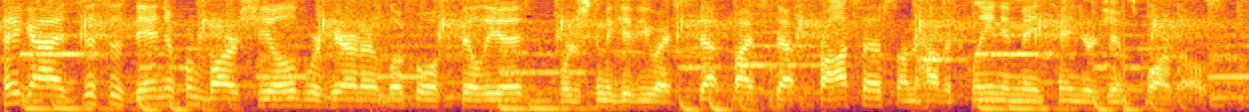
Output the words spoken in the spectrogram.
Hey guys, this is Daniel from Bar Shield. We're here at our local affiliate. We're just gonna give you a step-by-step process on how to clean and maintain your gym's barbells.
